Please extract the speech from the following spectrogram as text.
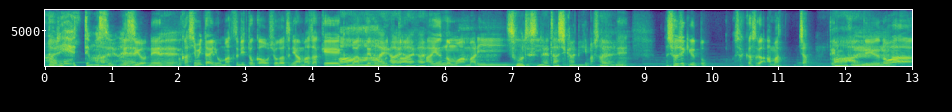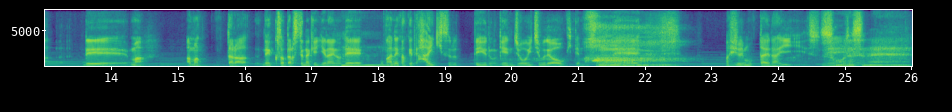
かなり減ってますよね。ですよね、昔みたいにお祭りとかお正月に甘酒配って飲むとかああいうのもあまりそうですね確かに。きましたよね。はい、正直言うと酒粕が余っちゃってるっていうのは、でまあ余ったらね腐ったら捨てなきゃいけないので、お金かけて廃棄するっていうのが現状一部では起きてますので。まあ、非常にもったいないですね。そうですね。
